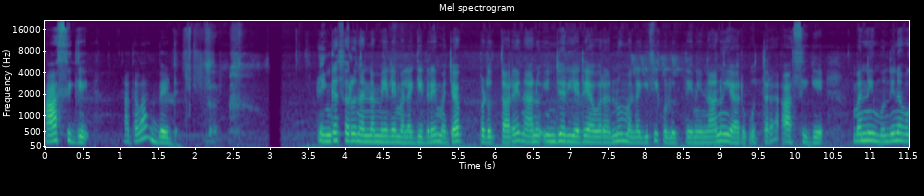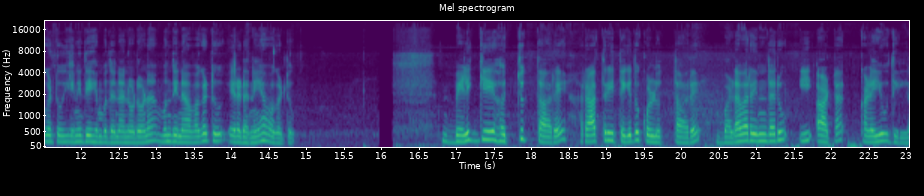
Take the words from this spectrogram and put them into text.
ಹಾಸಿಗೆ ಅಥವಾ ಬೆಡ್. ಹೆಂಗಸರು ನನ್ನ ಮೇಲೆ ಮಲಗಿದರೆ ಮಜಾ ಪಡುತ್ತಾರೆ. ನಾನು ಹಿಂಜರಿಯದೆ ಅವರನ್ನು ಮಲಗಿಸಿಕೊಳ್ಳುತ್ತೇನೆ. ನಾನು ಯಾರು? ಉತ್ತರ ಹಾಸಿಗೆ. ಬನ್ನಿ, ಮುಂದಿನ ಒಗಟು ಏನಿದೆ ಎಂಬುದನ್ನು ನೋಡೋಣ. ಮುಂದಿನ ಒಗಟು ಎರಡನೆಯ ಒಗಟು. ಬೆಳಿಗ್ಗೆ ಹಚ್ಚುತ್ತಾರೆ, ರಾತ್ರಿ ತೆಗೆದುಕೊಳ್ಳುತ್ತಾರೆ. ಬಡವರೆಂದರೂ ಈ ಆಟ ಕಳೆಯುವುದಿಲ್ಲ.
